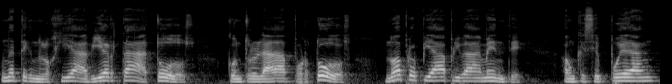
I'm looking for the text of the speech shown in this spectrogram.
una tecnología abierta a todos, controlada por todos, no apropiada privadamente, aunque se puedan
